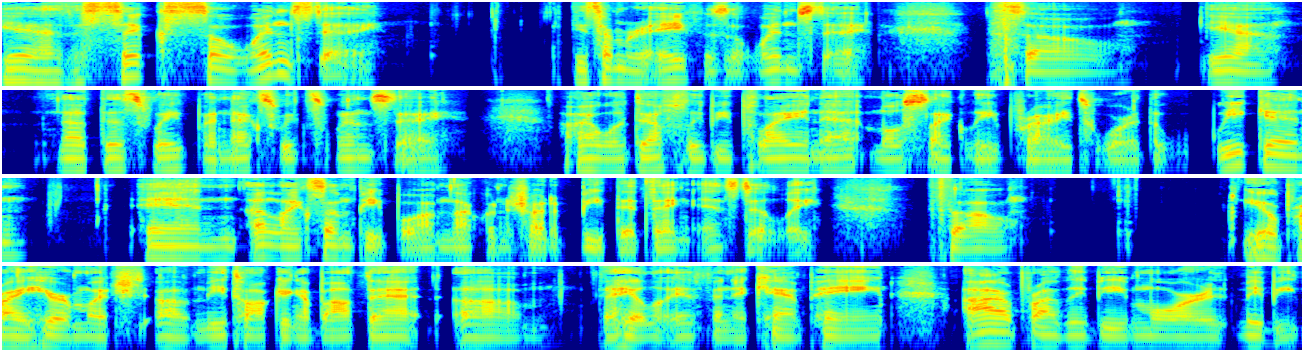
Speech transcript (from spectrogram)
yeah the sixth. So Wednesday, December eighth is a Wednesday. So yeah, not this week, but next week's Wednesday. I will definitely be playing that, most likely probably toward the weekend. And unlike some people, I'm not going to try to beat the thing instantly. So you'll probably hear much uh, me talking about that, um, the Halo Infinite campaign. I'll probably be more maybe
